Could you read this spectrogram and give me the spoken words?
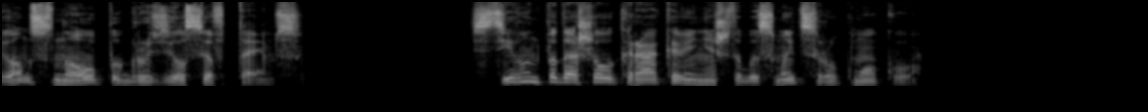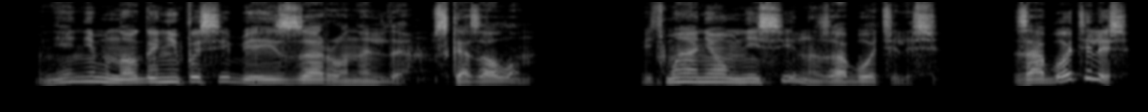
И он снова погрузился в «Таймс». Стивен подошел к раковине, чтобы смыть с рук муку. «Мне немного не по себе из-за Рональда», — сказал он. «Ведь мы о нем не сильно заботились». «Заботились?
